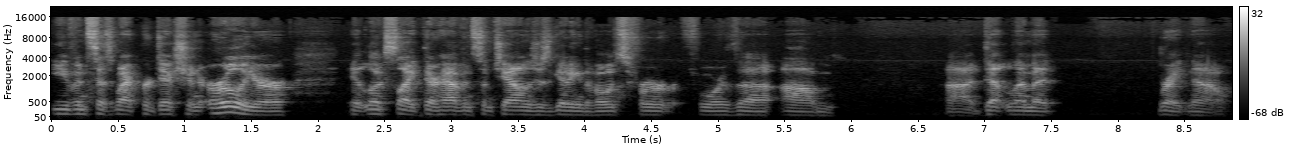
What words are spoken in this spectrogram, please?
even since my prediction earlier it looks like they're having some challenges getting the votes for for the um, uh, debt limit right now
